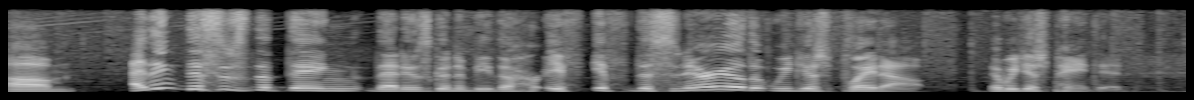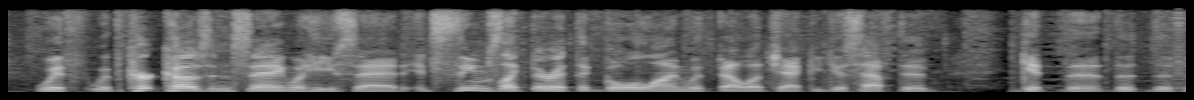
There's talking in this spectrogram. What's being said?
Um, I think this is the thing that is going to be the if if the scenario that we just played out that we just painted with with Kirk Cousins saying what he said, it seems like they're at the goal line with Belichick. You just have to get the the the,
